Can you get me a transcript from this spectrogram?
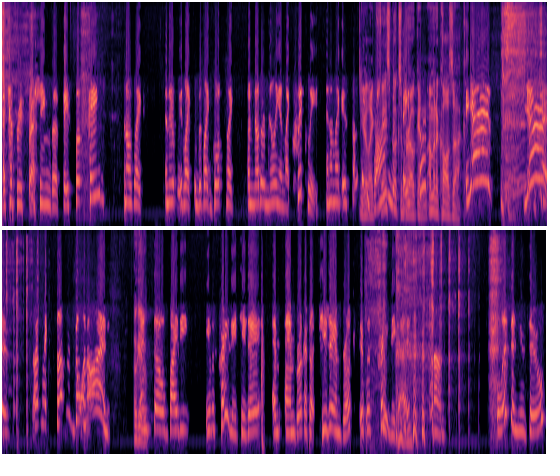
I kept refreshing the Facebook page, and I was like, and then it, would like it would like go up to like another million like quickly, and I'm like, is something You're like, wrong with Facebook's Facebook? broken. I'm going to call Zuck. Yes, yes. I'm like, something's going on. Okay. And so by the, it was crazy. TJ and, and Brooke, I thought TJ and Brooke, it was crazy, guys. um, listen, you two.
